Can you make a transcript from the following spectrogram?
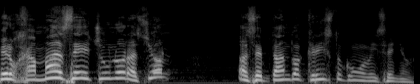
pero jamás he hecho una oración aceptando a Cristo como mi Señor.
